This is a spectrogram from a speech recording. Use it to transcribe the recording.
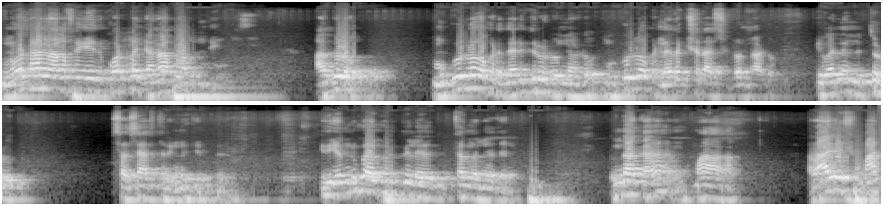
నూట నలభై ఐదు కోట్ల జనాభా ఉంది. అందులో ముగ్గురులో ఒకడు దరిద్రుడు ఉన్నాడు ముగ్గురులో ఒక నిరక్షరాస్యుడు ఉన్నాడు. ఇవన్నీ మిత్రుడు. సశాస్త్రంగా చెప్పారు. ఇది ఎందుకు అభివృద్ధి లేదు చెందలేదని. ఇందాక మా రాజేష్ పాట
